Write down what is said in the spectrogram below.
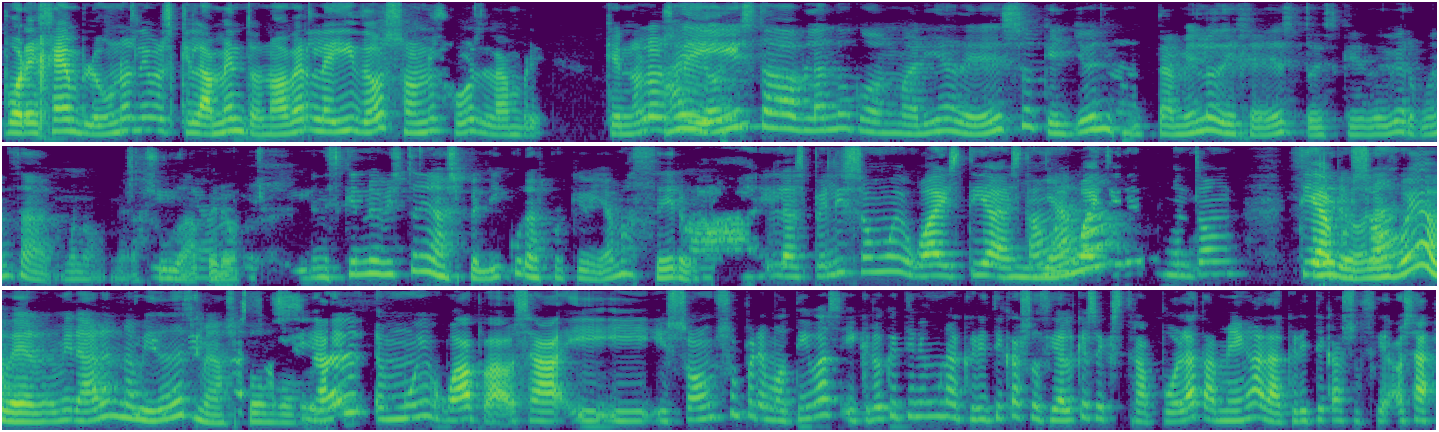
Por ejemplo, unos libros que lamento no haber leído son Los Juegos del Hambre que no los Ay, hoy estaba hablando con María de eso, que yo mm. también lo dije esto, es que doy vergüenza, bueno, me la suda, pero es que no he visto ni las películas porque me llama cero. Ay, las pelis son muy guays, tía, están muy guay, tienen un montón... Tía, pues las voy a ver, mira, ahora en Navidades me las pongo. social muy guapa, o sea, y, y, son súper emotivas y creo que tienen una crítica social que se extrapola también a la crítica social. O sea,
